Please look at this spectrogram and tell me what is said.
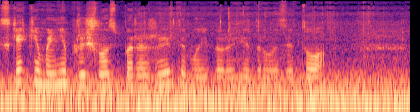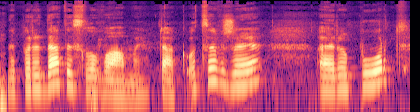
Скільки мені прийшлось пережити, мої дорогі друзі, то не передати словами. Так, оце вже аеропорт.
